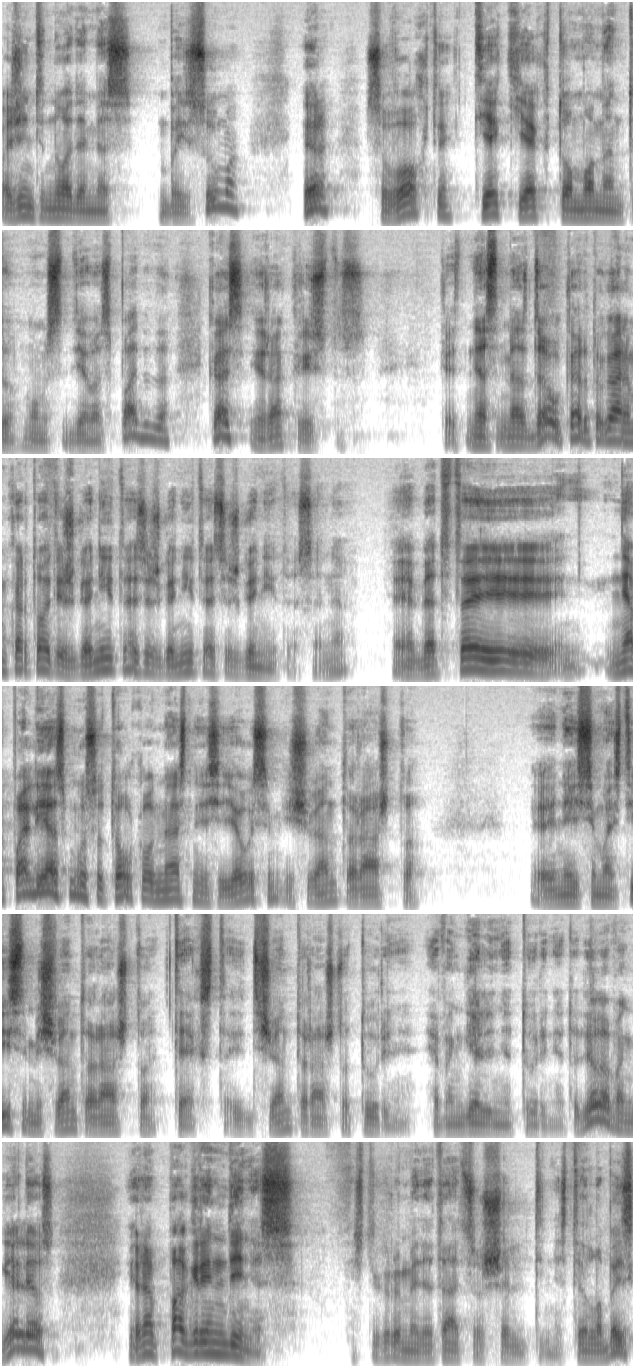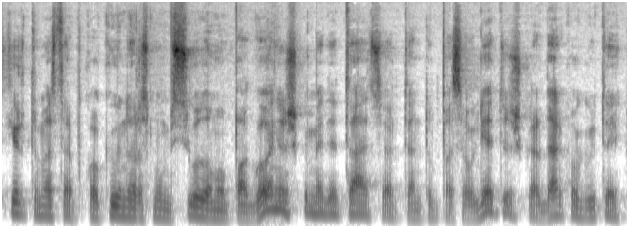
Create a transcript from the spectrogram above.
pažinti nuodėmės baisumą ir suvokti tiek, kiek tuo momentu mums Dievas padeda, kas yra Kristus. Nes mes daug kartų galim kartoti išganytojas, išganytojas, išganytojas. Ne? E, bet tai nepalies mūsų tol, kol mes neįsijausim į švento rašto E, neįsimastysim į švento rašto tekstą, į švento rašto turinį, evangelinį turinį. Todėl Evangelijos yra pagrindinis iš tikrųjų meditacijos šaltinis. Tai labai skirtumas tarp kokių nors mums siūlomų pagoniškų meditacijų, ar ten tų pasaulietiškų, ar dar kokių tai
